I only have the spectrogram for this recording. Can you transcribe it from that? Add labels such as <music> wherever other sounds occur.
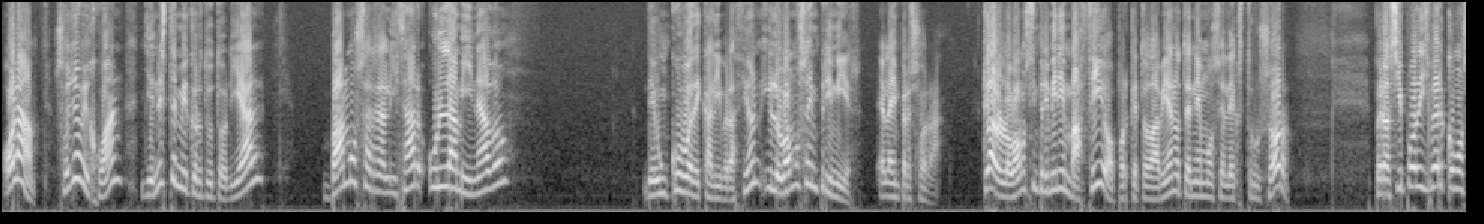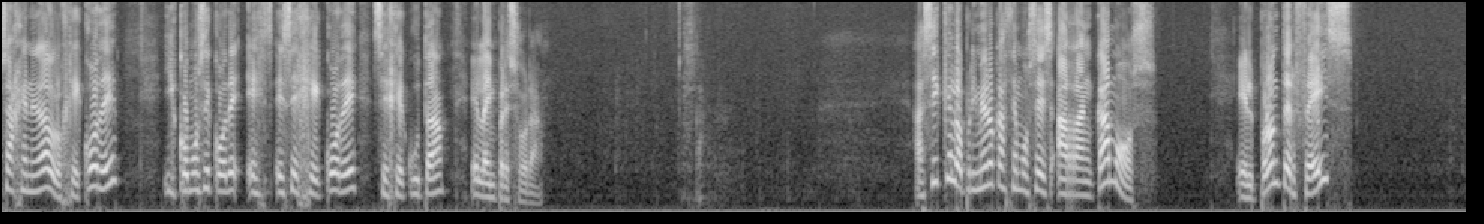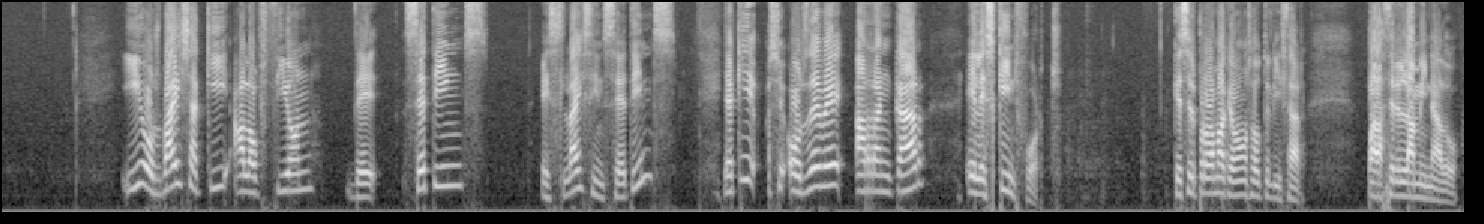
Hola, soy Obi Juan y en este microtutorial vamos a realizar un laminado de un cubo de calibración y lo vamos a imprimir en la impresora. Claro, lo vamos a imprimir en vacío porque todavía no tenemos el extrusor. Pero así podéis ver cómo se ha generado el G-code y cómo ese, code, ese G-code se ejecuta en la impresora. Así que lo primero que hacemos es arrancamos el Pronterface y os vais aquí a la opción de Settings, Slicing Settings y aquí os debe arrancar el SkinForge que es el programa que vamos a utilizar para hacer el laminado.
